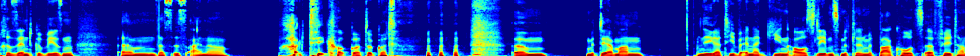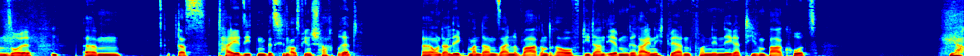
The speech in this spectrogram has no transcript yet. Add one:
präsent gewesen. Ähm, das ist eine Praktik, oh Gott, oh Gott, mit der man negative Energien aus Lebensmitteln mit Barcodes äh, filtern soll. ähm, das Teil sieht ein bisschen aus wie ein Schachbrett. Äh, und da legt man dann seine Waren drauf, die dann eben gereinigt werden von den negativen Barcodes. Ja,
